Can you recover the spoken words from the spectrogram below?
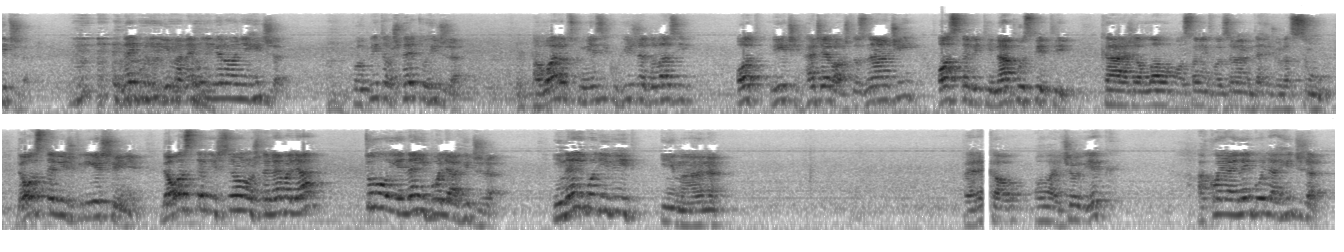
Hijđat. Najbolji iman, najbolji vjerovanje je. Pa pitao šta je to hijđat? A u arapskom jeziku hijđat dolazi od riječi hađera, što znači ostaviti, napustiti. Kaže Allah, poslanik sallam, da heđu rasu. Da ostaviš griješenje, da ostaviš sve ono što ne valja, to je najbolja hijđat. I najbolji vid imana. Pa je rekao ovaj čovjek, a koja je najbolja hijđa?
